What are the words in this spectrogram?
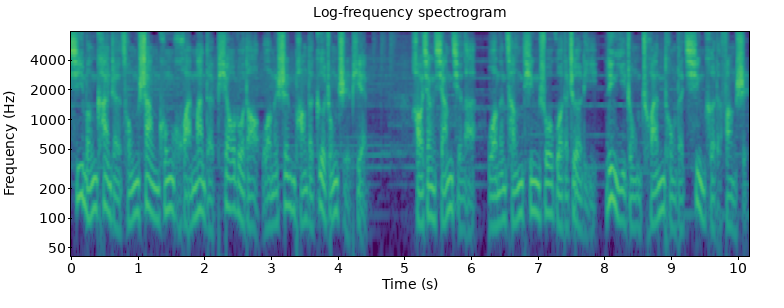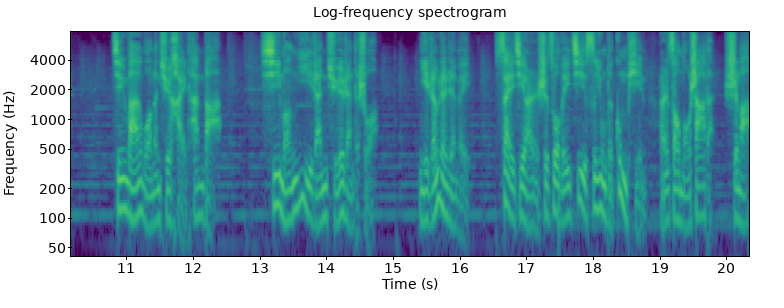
西蒙看着从上空缓慢地飘落到我们身旁的各种纸片，好像想起了我们曾听说过的这里另一种传统的庆贺的方式。今晚我们去海滩吧，西蒙毅然决然地说。你仍然认为塞吉尔是作为祭祀用的贡品而遭谋杀的，是吗？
